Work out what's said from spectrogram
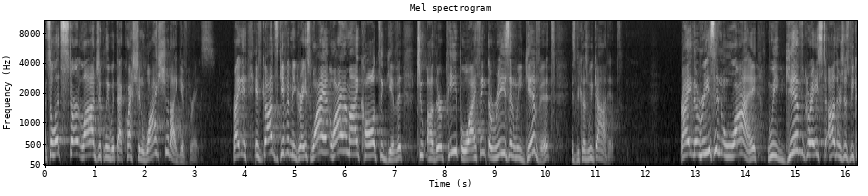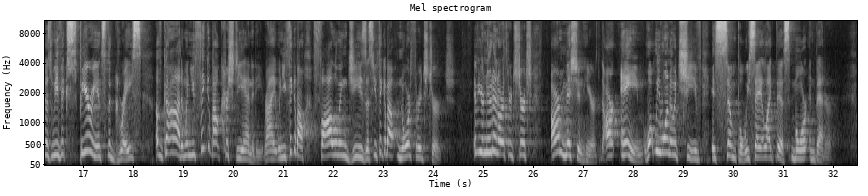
And so let's start logically with that question why should I give grace? Right? If God's given me grace, why, why am I called to give it to other people? Well, I think the reason we give it is because we got it. Right? The reason why we give grace to others is because we've experienced the grace of God. And when you think about Christianity, right? When you think about following Jesus, you think about Northridge Church. If you're new to Northridge Church, our mission here, our aim, what we want to achieve is simple. We say it like this more and better.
